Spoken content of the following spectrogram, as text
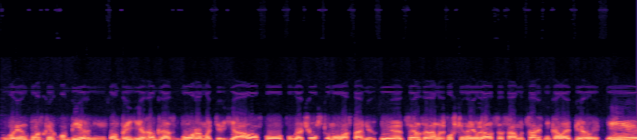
в Оренбургской губернии. Он приехал для сбора материалов по Пугачевскому восстанию. И цензором Пушкина являлся сам царь Николай I. И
